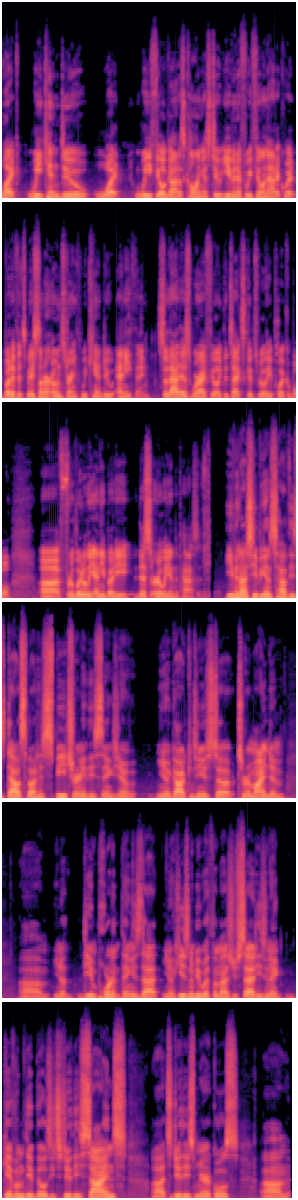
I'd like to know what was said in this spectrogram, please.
like we can do what we feel God is calling us to, even if we feel inadequate. But if it's based on our own strength, we can't do anything. So that is where I feel like the text gets really applicable uh, for literally anybody this early in the passage. Even as he begins to have these doubts about his speech or any of these things, you know, you know, God continues to to remind him. Um, you know, the important thing is that you know he's going to be with them, as you said. He's going to give him the ability to do these signs, uh, to do these miracles, um,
